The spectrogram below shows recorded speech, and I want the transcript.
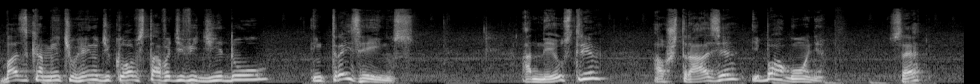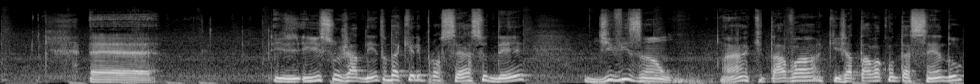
Basicamente o reino de Clovis estava dividido em três reinos: a Neustria, Austrásia e Borgônia, certo? É, e isso já dentro daquele processo de divisão, né, que, tava, que já estava acontecendo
